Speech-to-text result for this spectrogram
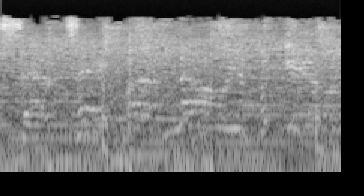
self-tape, but no, you forgive.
